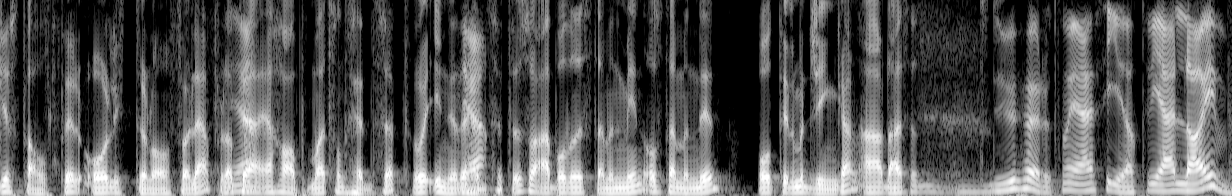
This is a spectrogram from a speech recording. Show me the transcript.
gestalter og lytter nå, føler jeg. For at Ja. jeg, jeg har på meg et sånt headset, og inni det yeah. headsetet så er både stemmen min og stemmen din, og til og med jingeren, er der. Så du hører ut når jeg sier at vi er live.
